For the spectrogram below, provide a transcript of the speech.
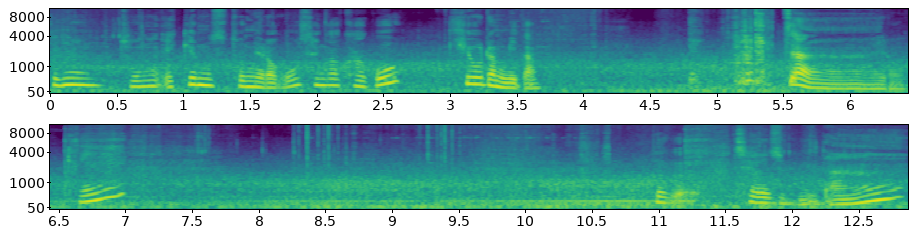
그냥, 저는 에케 문스톤이라고 생각하고 키우렵니다. 자 이렇게 흙을 채워줍니다.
